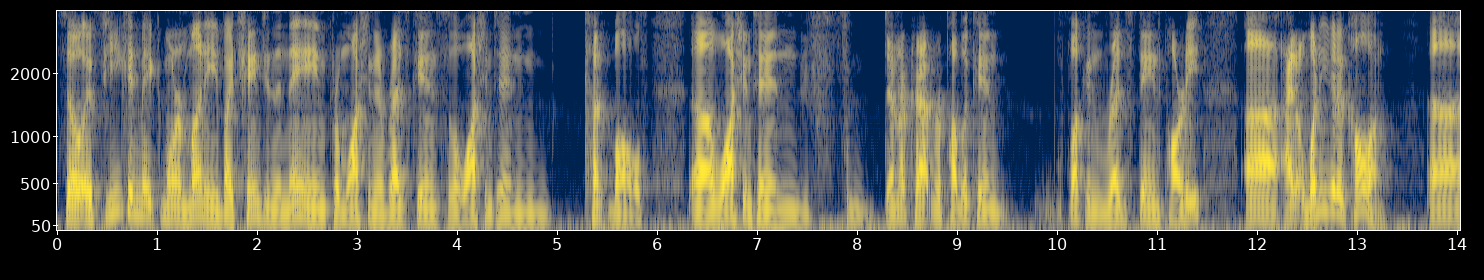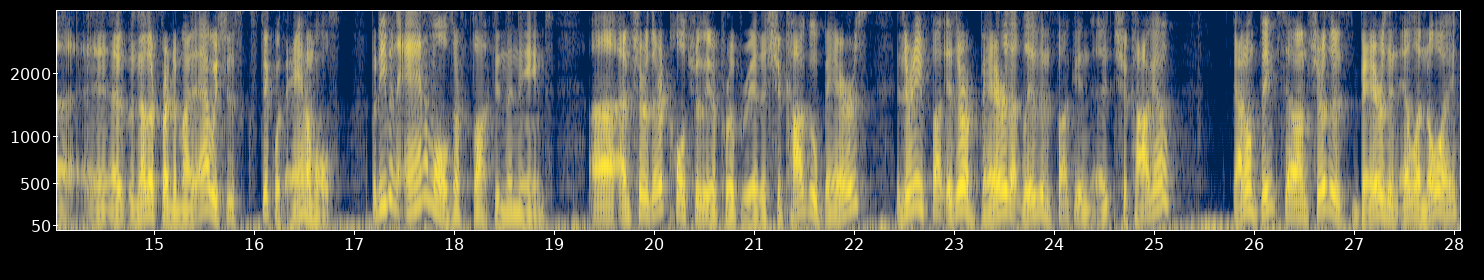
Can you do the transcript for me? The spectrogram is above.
So if he can make more money by changing the name from Washington Redskins to the Washington Cunt Balls, uh, Washington Democrat Republican fucking red stained party, uh, I don't. What are you gonna call him? Uh, another friend of mine, yeah, we should just stick with animals. But even animals are fucked in the names. Uh, I'm sure they're culturally appropriate. The Chicago Bears. Is there any fuck? Is there a bear that lives in fucking uh, Chicago? I don't think so. I'm sure there's bears in Illinois,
